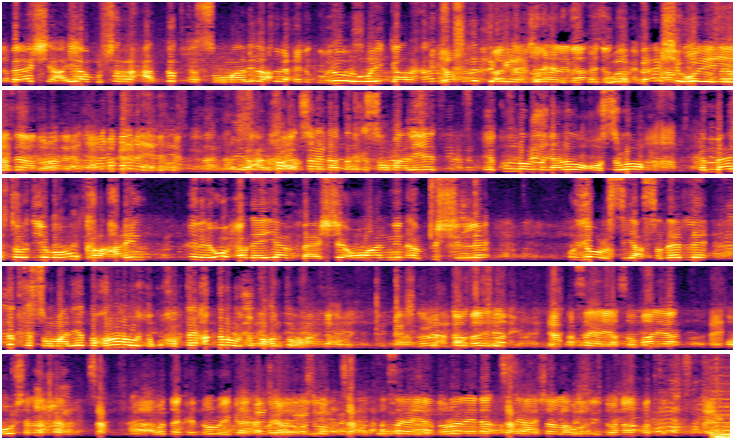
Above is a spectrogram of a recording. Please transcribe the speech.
باشا يا مشرح عدد في الصومالي ده نور وي كارهان وباشا وي وعن قاعد صنع عدد في الصومالي يكون نور مقالب أصلو لما أنتو ديقون كلا حرين إن يوحد أيام باشا أو أنين أمبشن لي ويول سياسة ذات لي دتك الصومالية نهرنا ويحقو خبطي حتى لو يحقو خبطي يا صومالية النور ويقارحان مجال المسلو صح أصلا يعني دورنا هنا صح. إن شاء الله أوزي دونا. أتكلم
